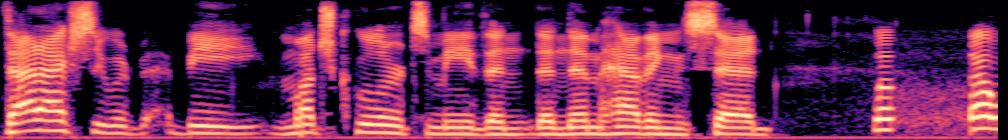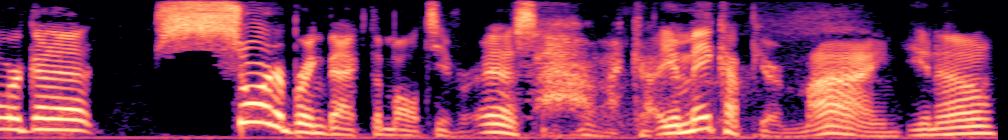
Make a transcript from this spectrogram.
that actually would be much cooler to me than than them having said, well, well we're gonna sort of bring back the multiverse. oh my god, you make up your mind, you know.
